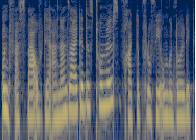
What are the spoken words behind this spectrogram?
Und was war auf der anderen Seite des Tunnels? fragte Fluffy ungeduldig.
